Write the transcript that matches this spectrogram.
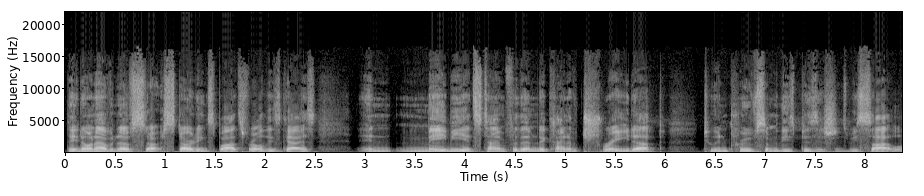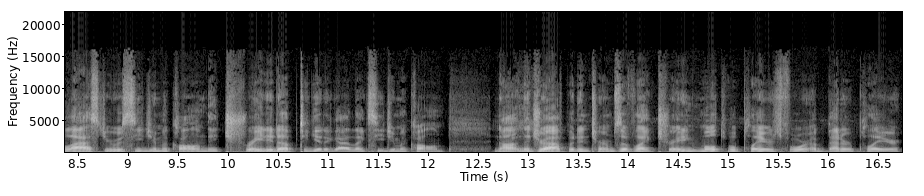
They don't have enough start- starting spots for all these guys. And maybe it's time for them to kind of trade up to improve some of these positions. We saw it last year with CJ McCollum. They traded up to get a guy like CJ McCollum. Not in the draft, but in terms of like trading multiple players for a better player.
